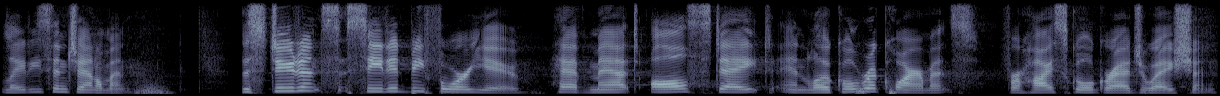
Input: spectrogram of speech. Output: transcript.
Ladies and gentlemen, the students seated before you have met all state and local requirements for high school graduation.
